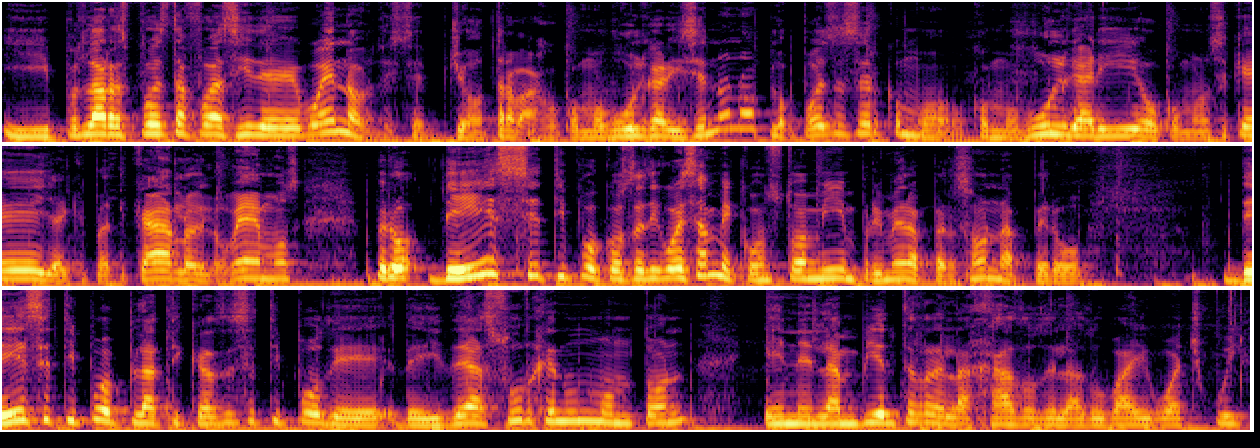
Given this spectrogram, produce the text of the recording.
y pues la respuesta fue así de, bueno, dice, yo trabajo como Bulgari. Dice, no, no, lo puedes hacer como, como Bulgari o como no sé qué, y hay que platicarlo y lo vemos. Pero de ese tipo de cosas, digo, esa me constó a mí en primera persona, pero de ese tipo de pláticas, de ese tipo de, de ideas surgen un montón en el ambiente relajado de la Dubai Watch Week.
